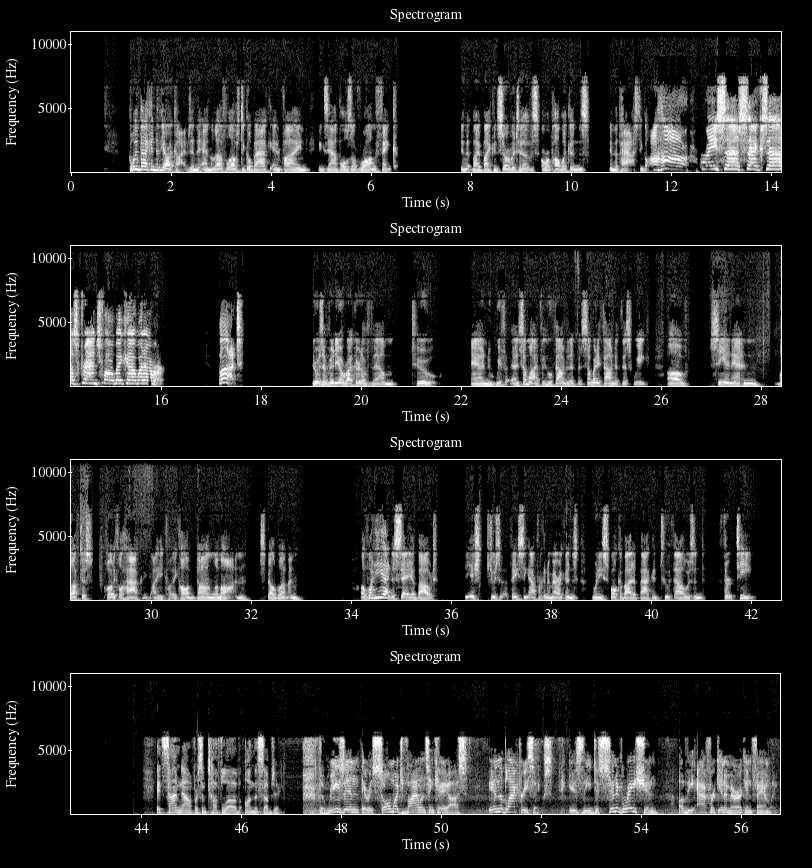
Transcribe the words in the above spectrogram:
going back into the archives, and the, and the left loves to go back and find examples of wrong think the, by, by conservatives or Republicans in the past and go, aha, racist, sexist, transphobic, uh, whatever. But there was a video record of them too. And we and someone I forget who found it, but somebody found it this week of CNN leftist political hack. they call him Don Lemon, spelled lemon, of what he had to say about the issues facing African Americans when he spoke about it back in 2013. It's time now for some tough love on the subject. The reason there is so much violence and chaos in the black precincts is the disintegration of the African American family.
